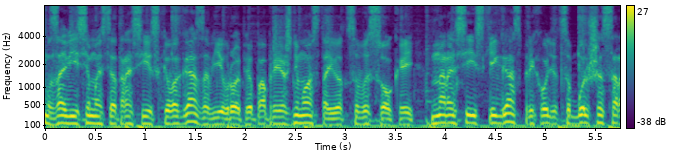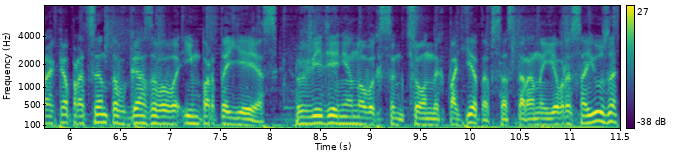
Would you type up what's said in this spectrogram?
Зависимость от российского газа в Европе по-прежнему остается высокой. На российский газ приходится больше 40% газового импорта ЕС. Введение новых санкционных пакетов со стороны Евросоюза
